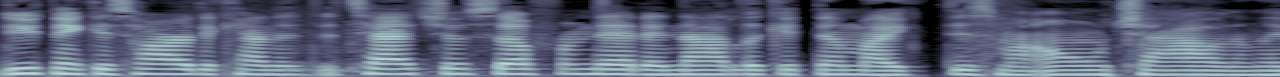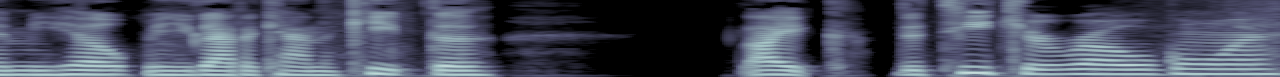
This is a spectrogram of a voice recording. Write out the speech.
do you think it's hard to kind of detach yourself from that and not look at them like this my own child and let me help and you got to kind of keep the like the teacher role going?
